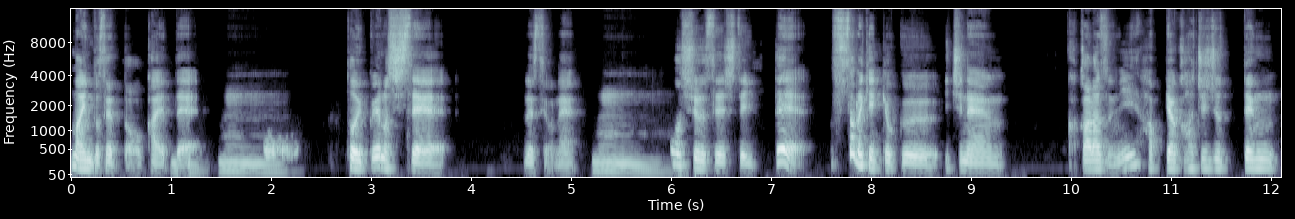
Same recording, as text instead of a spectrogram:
マインドセットを変えて、うん。 TOEIC への姿勢ですよね。うん。を修正していって、そしたら結局1年かからずに880点、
